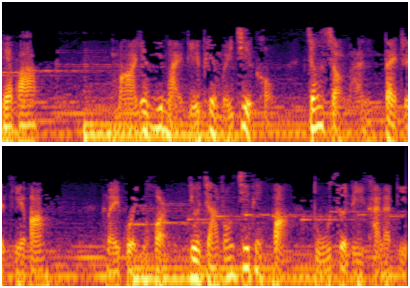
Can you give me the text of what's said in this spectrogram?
蝶吧。马燕以买碟片为借口，将小兰带至碟吧。没过一会儿，又假装接电话，独自离开了碟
